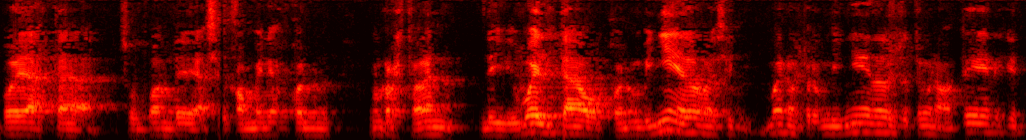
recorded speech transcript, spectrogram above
puede hasta, suponte, hacer convenios con un, restaurante de ida y vuelta o con un viñedo, decir, bueno, pero un viñedo, yo tengo un hotel,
